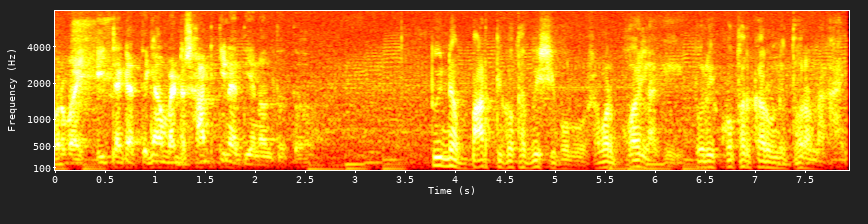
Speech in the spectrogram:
বড় ভাই এই টাকা থেকে আমরা একটা শার্ট কিনা দিয়ে অন্তত। তুই না বাড়তি কথা বেশি বলোস আমার ভয় লাগে তোর এই কথার কারণে ধরা না খাই।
